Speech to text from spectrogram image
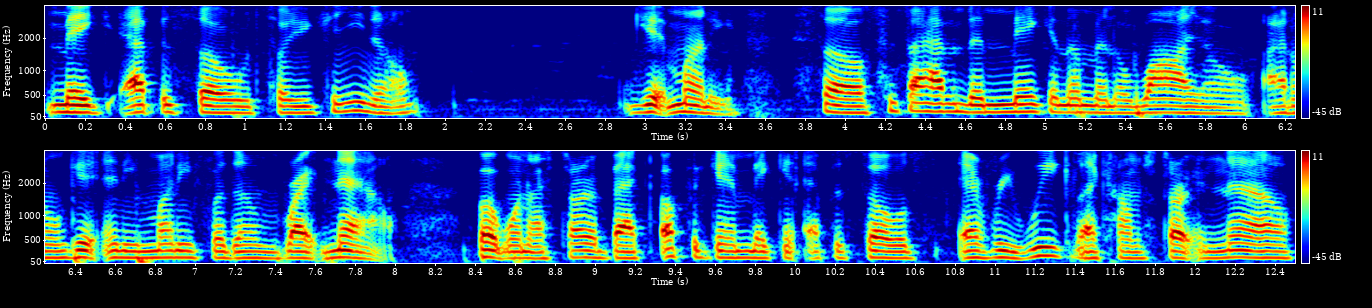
make episodes so you can, you know, get money. So since I haven't been making them in a while, I don't get any money for them right now. But when I started back up again, making episodes every week, like I'm starting now,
